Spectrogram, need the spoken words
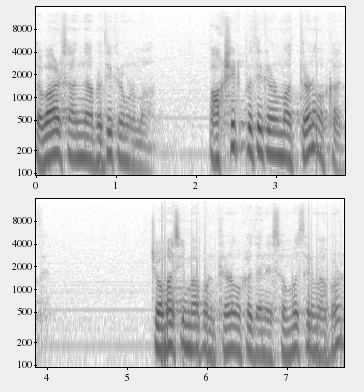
સવાર સાંજના પ્રતિક્રમણમાં, પાક્ષિક પ્રતિક્રમણમાં ત્રણ વખત, ચોમાસીમાં પણ ત્રણ વખત અને સંવત્સરીમાં પણ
